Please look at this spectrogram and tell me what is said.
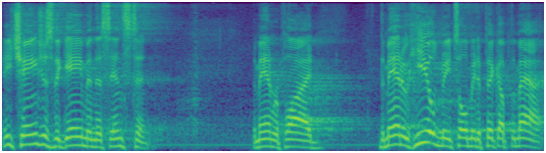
He changes the game in this instant. The man replied, The man who healed me told me to pick up the mat.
